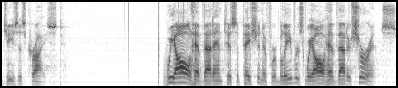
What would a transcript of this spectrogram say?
Jesus Christ. We all have that anticipation if we're believers. We all have that assurance.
